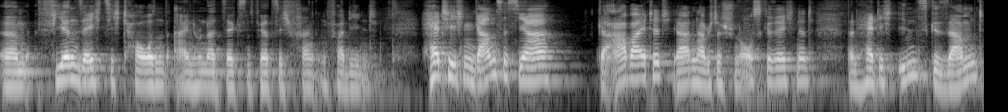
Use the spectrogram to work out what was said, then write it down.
ähm, 64.146 Franken verdient. Hätte ich ein ganzes Jahr gearbeitet, ja, dann habe ich das schon ausgerechnet, dann hätte ich insgesamt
